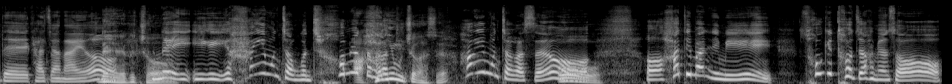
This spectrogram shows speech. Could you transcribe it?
돼 가잖아요. 네, 그쵸. 근데 이, 이, 이 항의 문자 온건 아, 처음이었던 것 같아요. 항의 문자 갔어요? 항의 문자가 왔어요. 오. 어, 하디만 님이 속이 터져 하면서,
